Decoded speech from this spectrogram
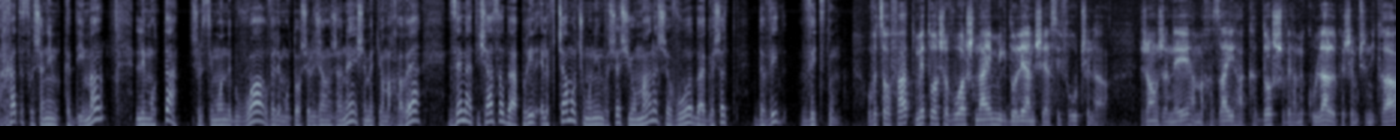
11 שנים קדימה, למותה של סימון דה בובואר ולמותו של ז'אן ז'אנה, שמת יום אחריה. זה מה-19 באפריל 1986, יומן השבוע בהגשת דוד ויצטום. ובצרפת מתו השבוע שניים מגדולי אנשי הספרות שלה. ז'אן ז'אנה, המחזאי הקדוש והמקולל כשם שנקרא,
